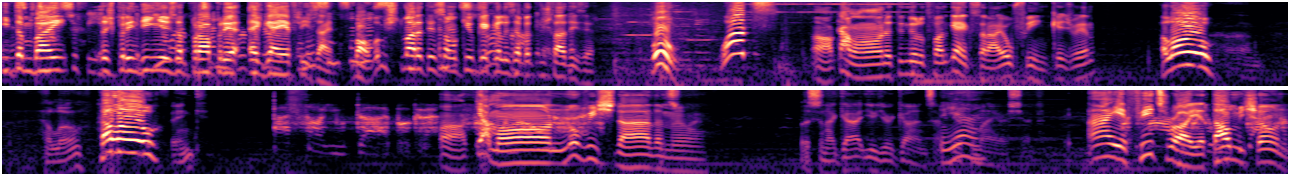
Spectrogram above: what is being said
e também das prendinhas da própria HF Design. Bom, vamos tomar atenção aqui o que é que a Elizabeth nos está a dizer. Uou! What? Oh, come on, atender o telefone. Quem é que será? É o Finn, queres ver? Hello? Hello? Hello? Fink? Booker. Oh, come on, não viste nada, meu. Listen, I got you your guns. I'm Yeah. here for my airship. Ah, é Fitzroy, a tal Michonne.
